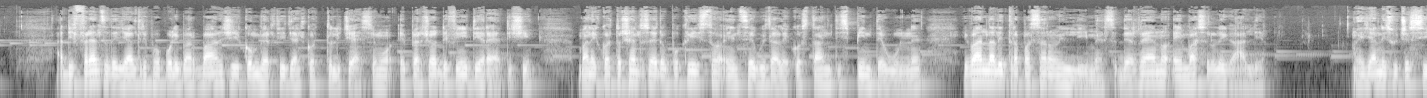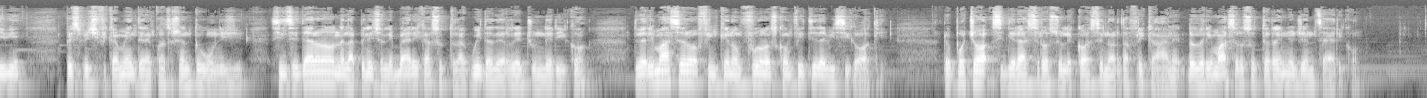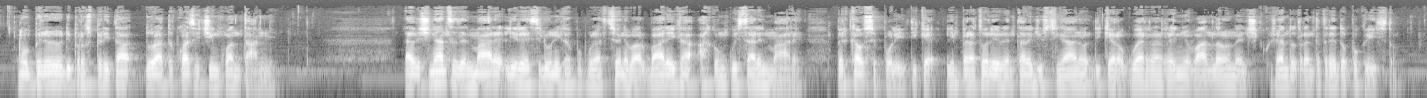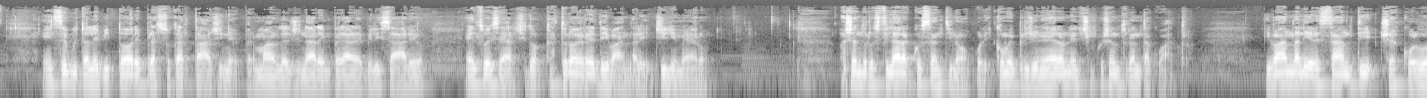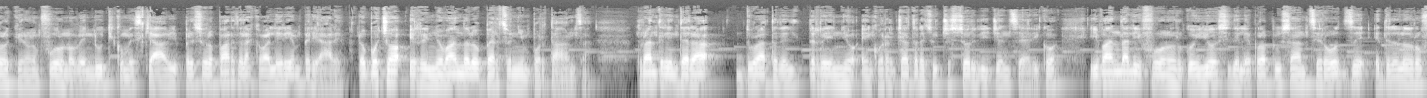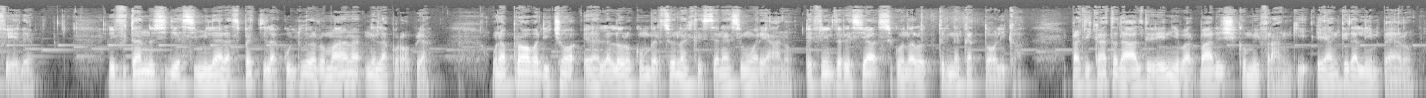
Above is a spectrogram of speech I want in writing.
A differenza degli altri popoli barbarici convertiti al cattolicesimo e perciò definiti eretici, ma nel 406 d.C. e in seguito alle costanti spinte unne, i Vandali trapassarono il Limes del Reno e invasero le Gallie. Negli anni successivi, più specificamente nel 411, si insediarono nella penisola iberica sotto la guida del re Giunderico, dove rimasero finché non furono sconfitti dai Visigoti. Dopo ciò si diressero sulle coste nordafricane, dove rimasero sotto il regno genserico. Un periodo di prosperità durato quasi 50 anni. La vicinanza del mare li rese l'unica popolazione barbarica a conquistare il mare. Per cause politiche, l'imperatore orientale Giustiniano dichiarò guerra al regno vandalo nel 533 d.C. e in seguito alle vittorie presso Cartagine per mano del generale imperiale Belisario e il suo esercito catturò il re dei Vandali, Gilimero, facendolo sfilare a Costantinopoli come prigioniero nel 534. I vandali restanti, cioè coloro che non furono venduti come schiavi, presero parte alla cavalleria imperiale. Dopo ciò il regno vandalo perse ogni importanza. Durante l'intera durata del regno e incoraggiato dai successori di Genserico, i vandali furono orgogliosi delle proprie usanze rozze e della loro fede, rifiutandosi di assimilare aspetti della cultura romana nella propria. Una prova di ciò era la loro conversione al cristianesimo ariano, definito eresia secondo la dottrina cattolica praticata da altri regni barbarici come i Franchi e anche dall'impero.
